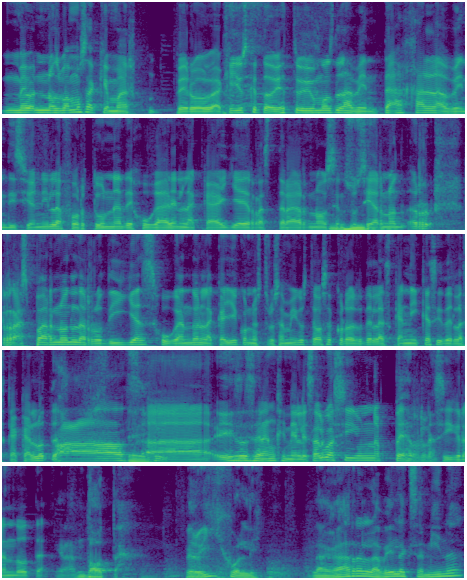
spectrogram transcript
me- nos vamos a quemar, pero aquellos que todavía tuvimos la ventaja, la bendición y la fortuna de jugar en la calle, arrastrarnos, ensuciarnos, rasparnos las rodillas jugando en la calle con nuestros amigos, te vas a acordar de las canicas y de las cacalotas. Ah, Eh, Ah, esas eran geniales. Algo así, una perla así grandota. grandota. Pero híjole, la agarra, la ve, la examina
